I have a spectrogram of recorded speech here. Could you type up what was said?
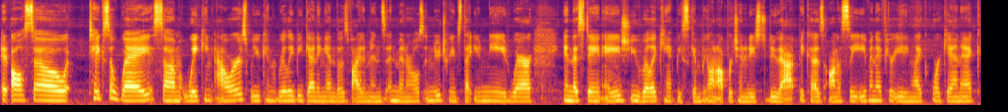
It also takes away some waking hours where you can really be getting in those vitamins and minerals and nutrients that you need where in this day and age you really can't be skimping on opportunities to do that because honestly even if you're eating like organic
